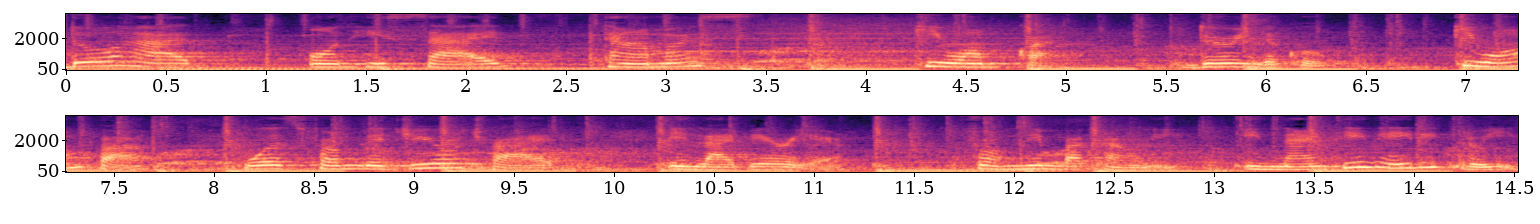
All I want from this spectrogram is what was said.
Doe had on his side Thomas Quiwonkpa during the coup. Quiwonkpa was from the Gio tribe in Liberia, from Nimba County. In 1983,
